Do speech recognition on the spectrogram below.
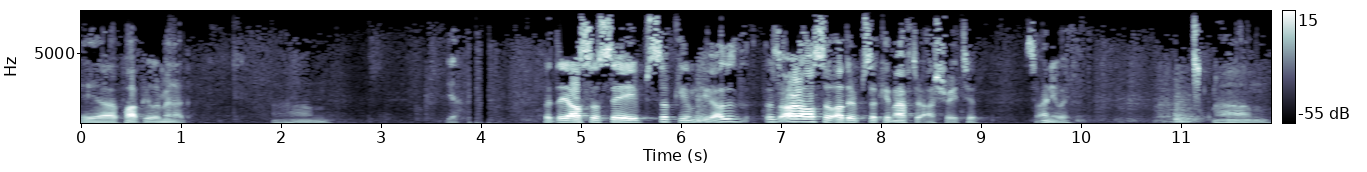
a uh, popular minhag. Um, yeah. But they also say psukim. There are also other psukim after Ashrei too. So anyway. Um,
